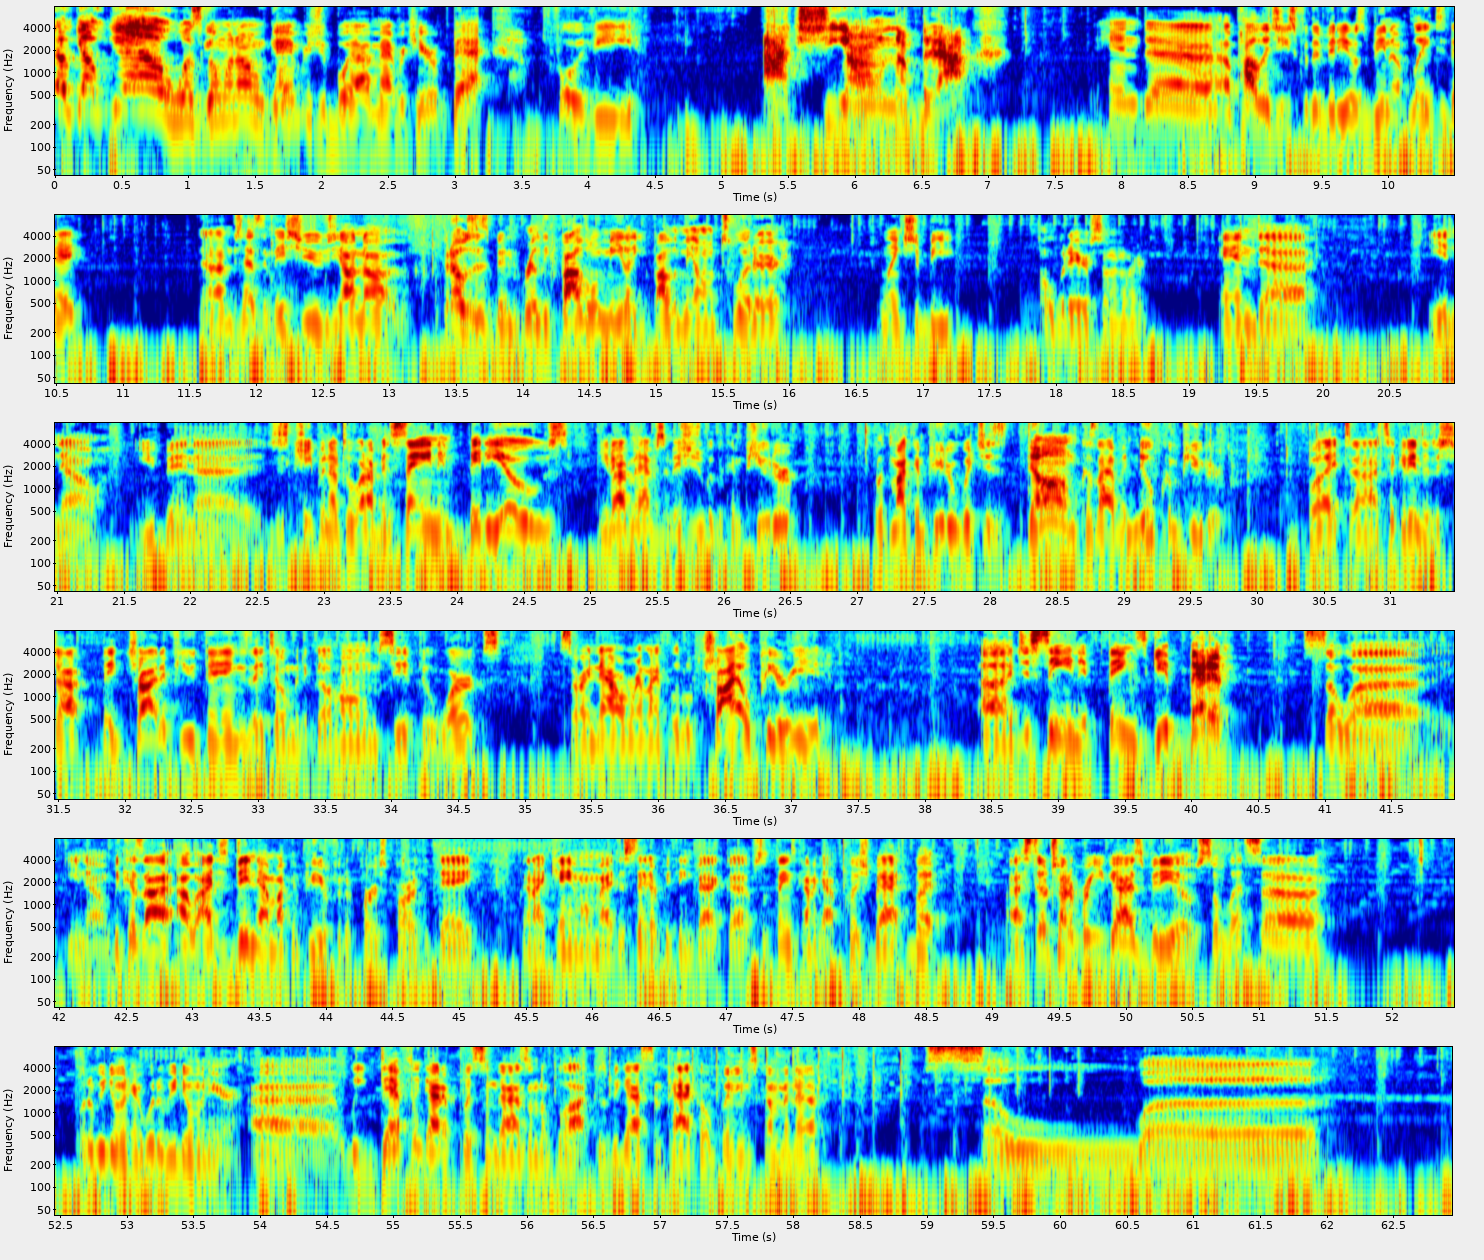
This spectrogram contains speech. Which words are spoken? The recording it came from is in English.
Yo, yo, yo! What's going on, gamers? Your boy I Maverick here, back for the Auction on the Block. And uh, apologies for the videos being up late today. Um, just had some issues. Y'all know, for those that's been really following me, like you follow me on Twitter, link should be over there somewhere. And uh, you know, you've been uh, just keeping up to what I've been saying in videos. You know, I've been having some issues with the computer, with my computer, which is dumb because I have a new computer. But uh, I took it into the shop. They tried a few things. They told me to go home, see if it works. So right now we're in like a little trial period. Uh, just seeing if things get better. So, uh, you know, because I, I, I just didn't have my computer for the first part of the day. Then I came home, I had to set everything back up. So things kind of got pushed back. But uh, still trying to bring you guys videos. So let's, uh, what are we doing here? What are we doing here? Uh, we definitely got to put some guys on the block because we got some pack openings coming up. So, uh,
